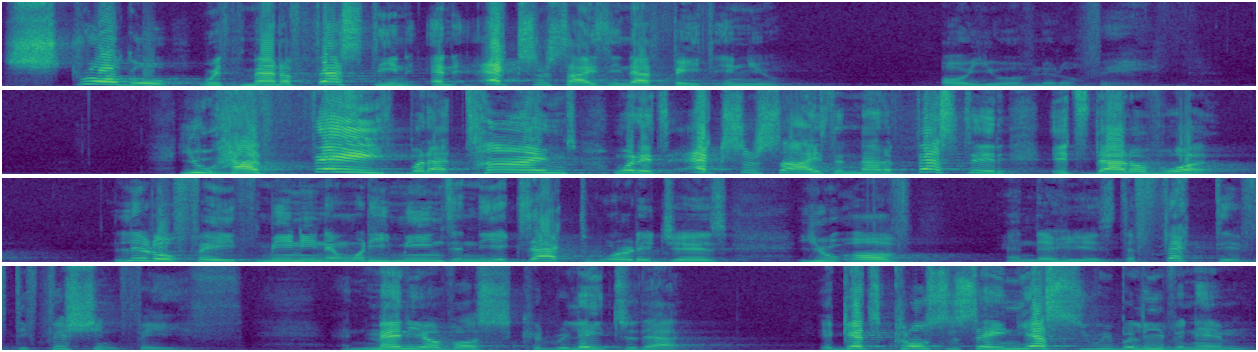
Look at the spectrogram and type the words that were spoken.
struggle with manifesting and exercising that faith in you? Oh, you have little faith. You have faith, but at times when it's exercised and manifested, it's that of what? Little faith, meaning, and what he means in the exact wordage is, you of, and there he is, defective, deficient faith. And many of us could relate to that. It gets close to saying, Yes, we believe in him.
